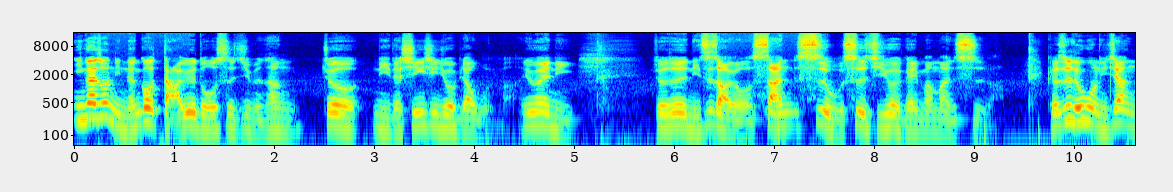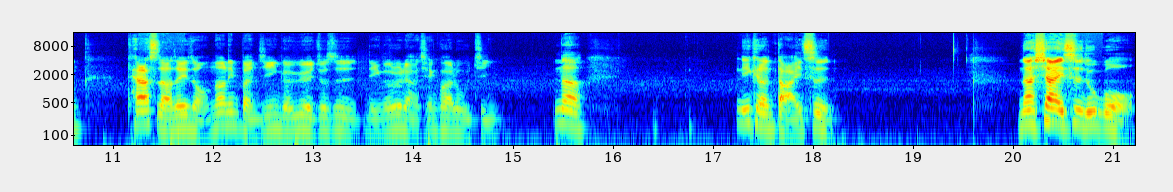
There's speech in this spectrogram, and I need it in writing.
应该说你能够打越多次，基本上就你的心性就会比较稳嘛，因为你。就是你至少有三四五次机会可以慢慢试嘛。可是如果你像 Tesla 这一种，那你本金一个月就是领个两千块入金，那你可能打一次，那下一次如果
